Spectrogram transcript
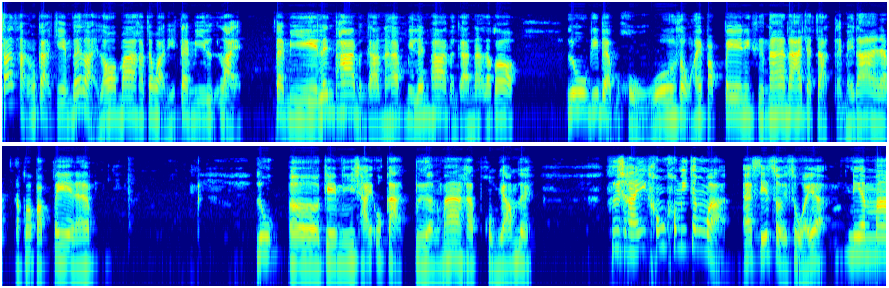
สร้างสรรค์โอกาสเกมได้หลายรอบมากครับ จังหวะนี้แต่มีหลาย แต่มีเล่นพลาดเหมือนกันนะครับ มีเล่นพลาดเหมือนกันนะ แล้วก็ลูกที่แบบโอ้โหส่งให้ปัปเป้นี่คือหน้าได้จะจัดแต่ไม่ได้นะครับ แล้วก็ปัปเป้นะครับ ลูกเออเกมนี้ใช้โอกาสเปลืองมากครับ ผมย้ำเลย คือใช้เขาเขามีจังหวะแอสซิสสวยๆอะ เนียมมา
